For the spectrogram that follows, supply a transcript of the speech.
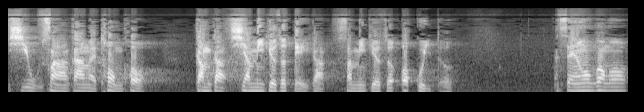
是有三工的痛苦，感觉什么叫做地狱，什么叫做恶鬼道。神龙讲讲，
